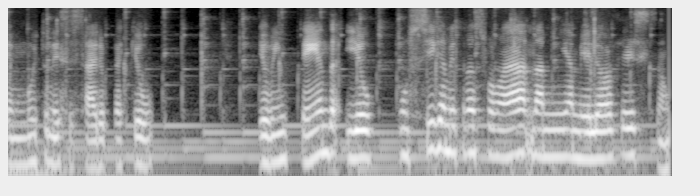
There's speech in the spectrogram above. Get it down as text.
é muito necessário para que eu, eu entenda e eu consiga me transformar na minha melhor versão.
